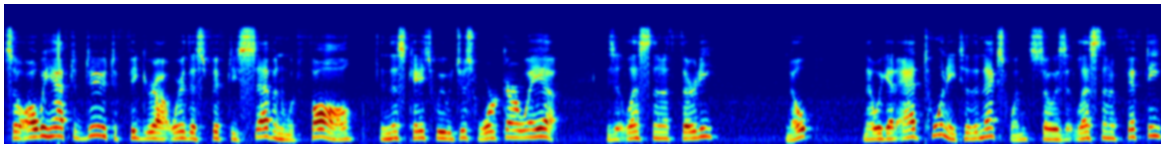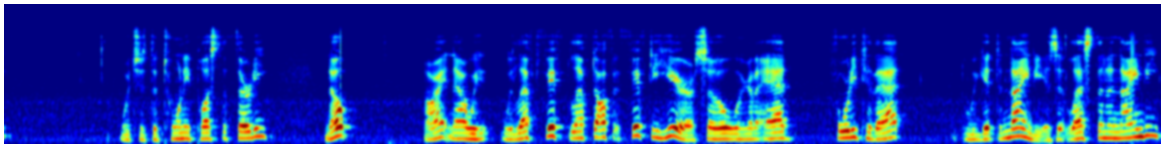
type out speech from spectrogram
So all we have to do to figure out where this 57 would fall, in this case we would just work our way up. Is it less than a 30? Nope. Now we got to add 20 to the next one. So is it less than a 50? Which is the 20 plus the 30? Nope. All right, now we, we left, 50, left off at 50 here, so we're going to add 40 to that. We get to 90. Is it less than a 90,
